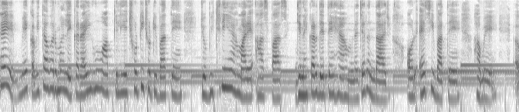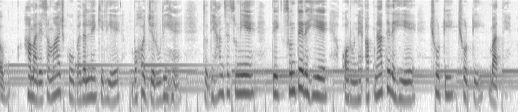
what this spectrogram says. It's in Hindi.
है hey, मैं कविता वर्मा लेकर आई हूँ आपके लिए छोटी छोटी बातें जो बिखरी हैं हमारे आसपास जिन्हें कर देते हैं हम नज़रअंदाज और ऐसी बातें हमें हमारे समाज को बदलने के लिए बहुत ज़रूरी हैं। तो ध्यान से सुनिए देख सुनते रहिए और उन्हें अपनाते रहिए छोटी छोटी बातें।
